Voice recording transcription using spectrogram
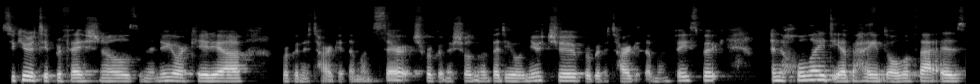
security professionals in the New York area. We're going to target them on search. We're going to show them a video on YouTube. We're going to target them on Facebook. And the whole idea behind all of that is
